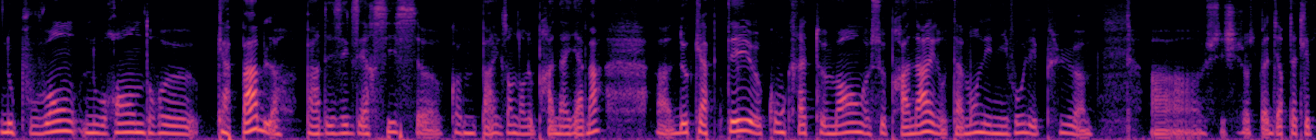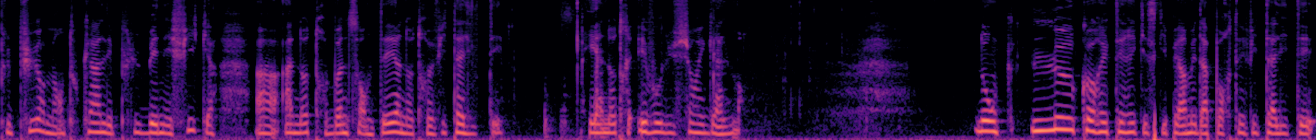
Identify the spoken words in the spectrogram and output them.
nous pouvons nous rendre capables par des exercices comme par exemple dans le pranayama de capter concrètement ce prana et notamment les niveaux les plus j'ose pas dire peut-être les plus purs, mais en tout cas les plus bénéfiques à, notre bonne santé, à notre vitalité et à notre évolution également. Donc le corps éthérique est ce qui permet d'apporter vitalité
